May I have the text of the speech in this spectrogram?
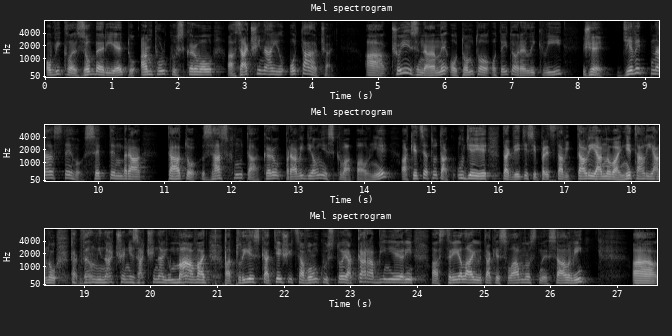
obvykle zoberie tú ampulku s krvou a začínajú otáčať. A čo je známe o, tomto, o tejto relikvii, že 19. septembra táto zaschnutá krv pravidelne skvapalne a keď sa to tak udeje, tak viete si predstaviť Talianov aj netalianov, tak veľmi nadšene začínajú mávať a tlieska, tešiť sa, vonku stoja karabinieri a strieľajú také slavnostné salvy. A e,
